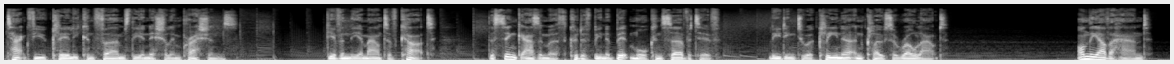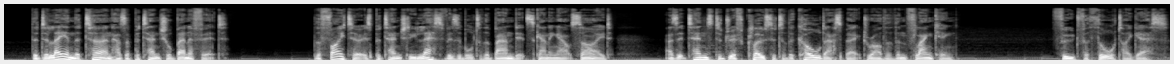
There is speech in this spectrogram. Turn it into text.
TACView clearly confirms the initial impressions. Given the amount of cut, the sync azimuth could have been a bit more conservative, leading to a cleaner and closer rollout. On the other hand, the delay in the turn has a potential benefit. The fighter is potentially less visible to the bandit scanning outside, as it tends to drift closer to the cold aspect rather than flanking. Food for thought, I guess.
